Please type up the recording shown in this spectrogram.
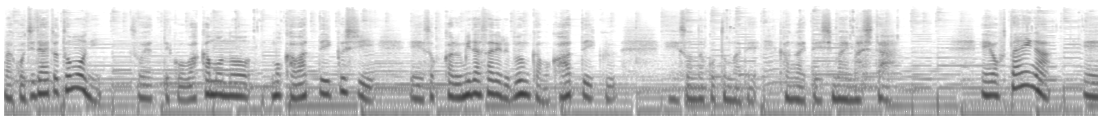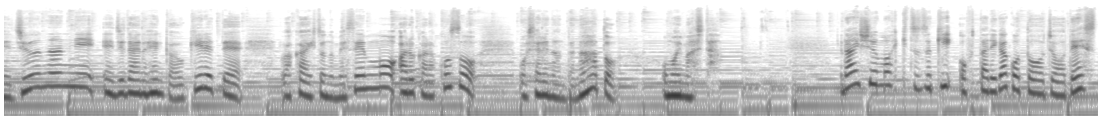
まあ、こう時代とともにそうやってこう若者も変わっていくし、えーそこから生み出される文化も変わっていく、えーそんなことまで考えてしまいました。えーお二人が、えー柔軟にえー時代の変化を受け入れて若い人の目線もあるからこそおしゃれなんだなと思いました。来週も引き続きお二人がご登場です。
